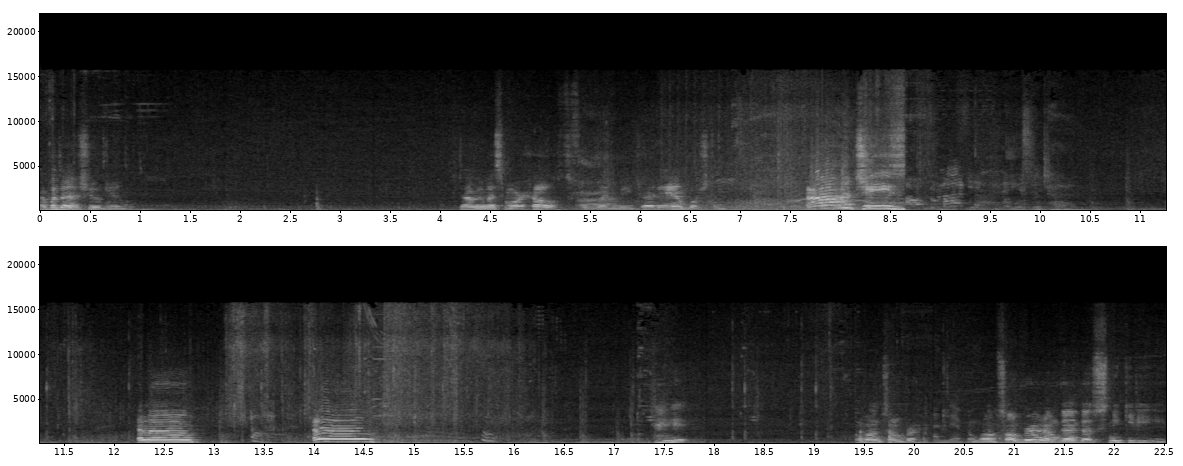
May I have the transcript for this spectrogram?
I'll put that on shield again. That'll give us more health for when we try to ambush them. Ah, jeez! Was returned. Hello! Hello! It. I'm going Sombra. I'm going Sombra and I'm gonna go sneaky deaky.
